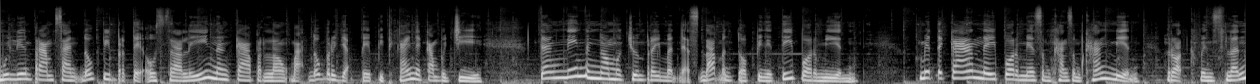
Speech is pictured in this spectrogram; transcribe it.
1លាន5សែនដូសពីប្រទេសអូស្ត្រាលីនិងការប្រឡងបាក់ឌុបរយៈពេល2ថ្ងៃនៅកម្ពុជាទាំងនេះនឹងនាំមកជូនប្រិយមិត្តអ្នកស្ដាប់បន្ទាប់ពីនីតិព័ត៌មានមេតិការនៃព័ត៌មានសំខាន់សំខាន់មានរដ្ឋ Queensland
